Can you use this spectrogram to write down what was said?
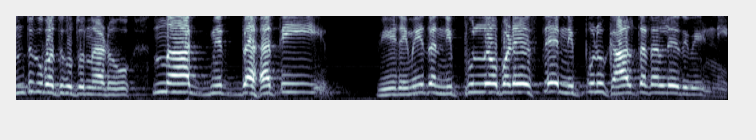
ఎందుకు బతుకుతున్నాడు? నాగ్నిర్దహతి వీడి మీద నిప్పుల్లో పడేస్తే నిప్పులు కాల్తటం లేదు వీడిని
